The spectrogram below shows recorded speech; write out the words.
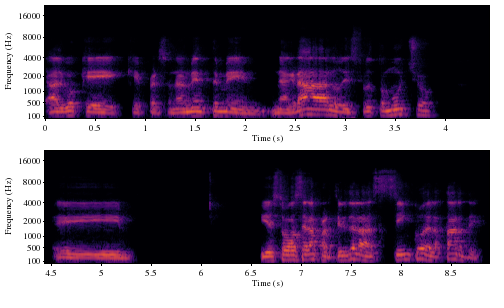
algo que, que personalmente me, me, agrada, lo disfruto mucho. Eh, y esto va a ser a partir de las 5 de la tarde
